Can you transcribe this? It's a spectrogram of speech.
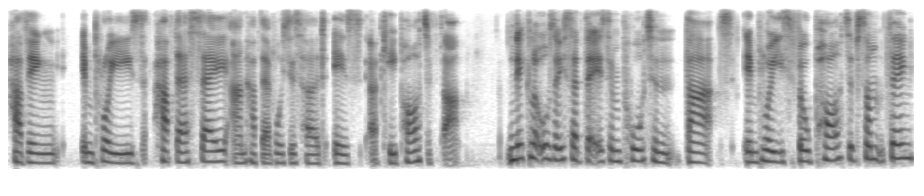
having employees have their say and have their voices heard is a key part of that. Nicola also said that it's important that employees feel part of something,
